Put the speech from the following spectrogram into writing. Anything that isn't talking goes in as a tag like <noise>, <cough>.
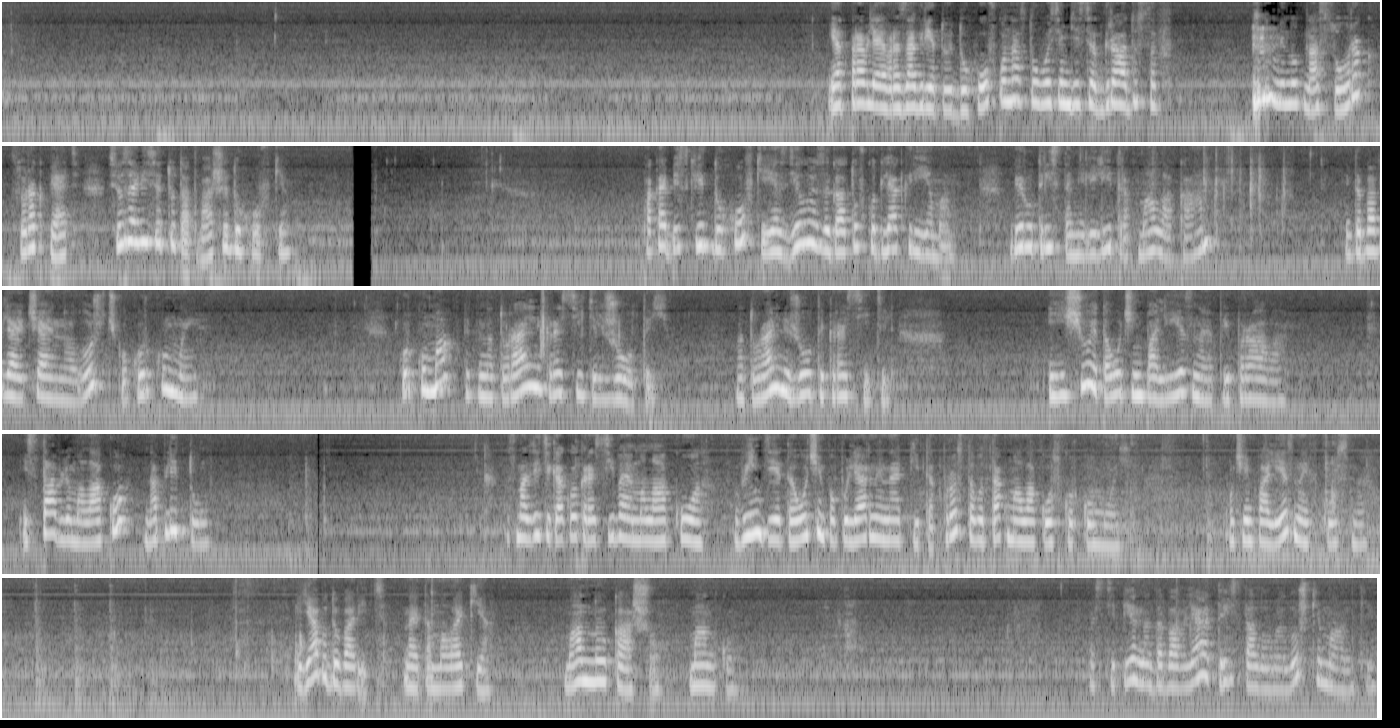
И отправляю в разогретую духовку на 180 градусов <clears throat> минут на 40-45. Все зависит тут от вашей духовки. Пока бисквит в духовке, я сделаю заготовку для крема. Беру 300 мл молока и добавляю чайную ложечку куркумы. Куркума – это натуральный краситель желтый. Натуральный желтый краситель. И еще это очень полезная приправа. И ставлю молоко на плиту. Посмотрите, какое красивое молоко. В Индии это очень популярный напиток. Просто вот так молоко с куркумой. Очень полезно и вкусно. Я буду варить на этом молоке манную кашу, манку. Постепенно добавляю 3 столовые ложки манки.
